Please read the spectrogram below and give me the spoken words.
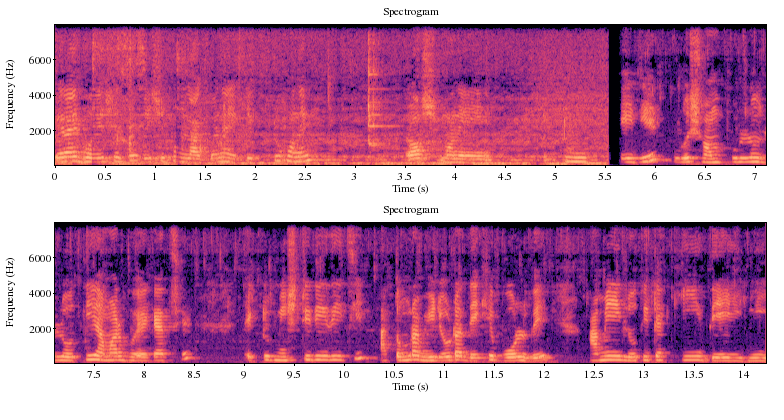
প্রায় হয়ে এসেছে, বেশিক্ষণ লাগবে না একটু একটুখানি রস মানে একটু এই যে পুরো সম্পূর্ণ লতি আমার হয়ে গেছে। একটু মিষ্টি দিয়ে দিয়েছি। আর তোমরা ভিডিওটা দেখে বলবে, আমি এই লতিটা কি দেইনি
